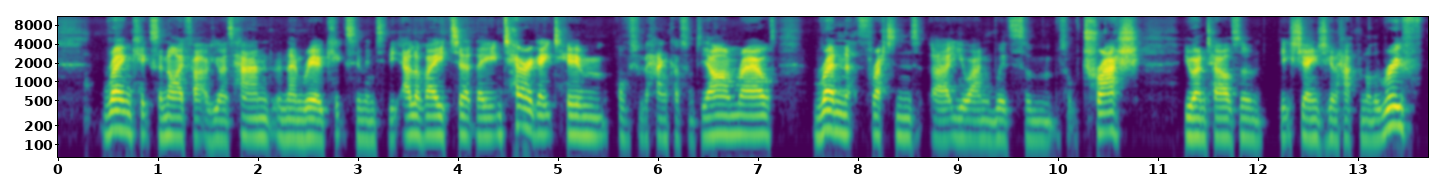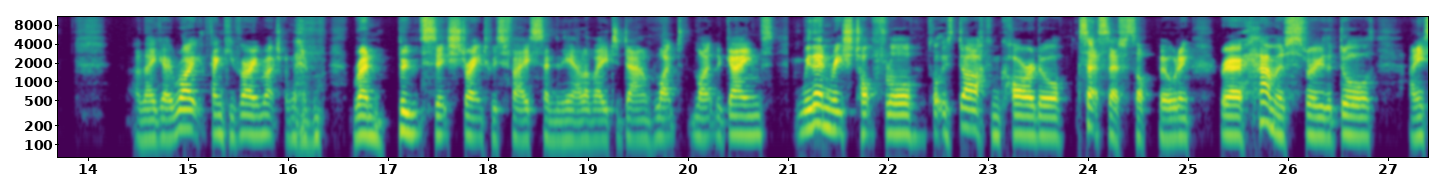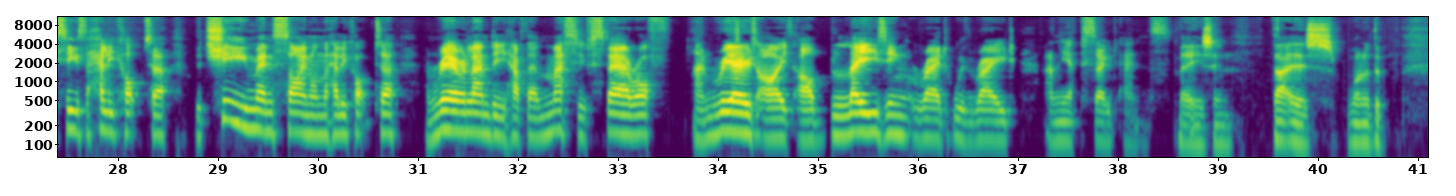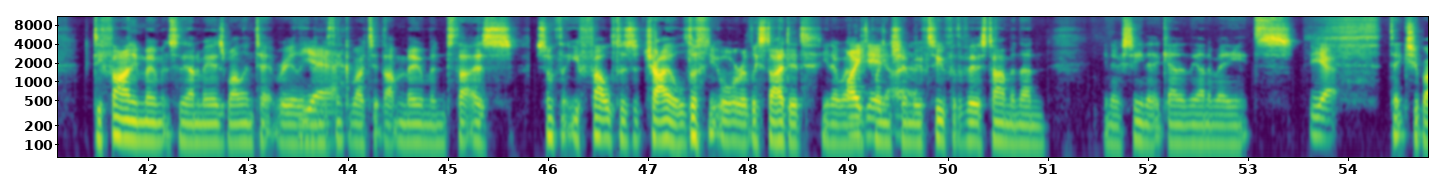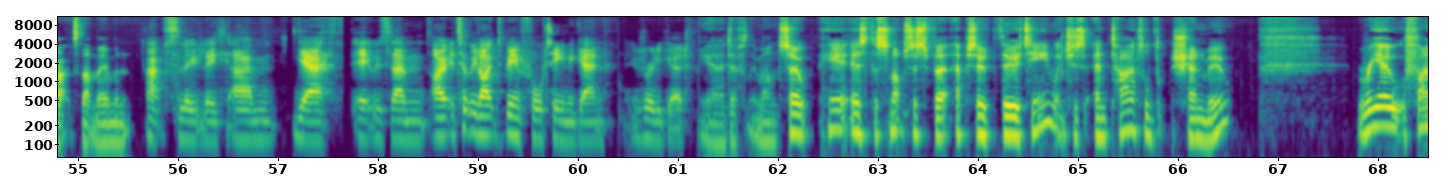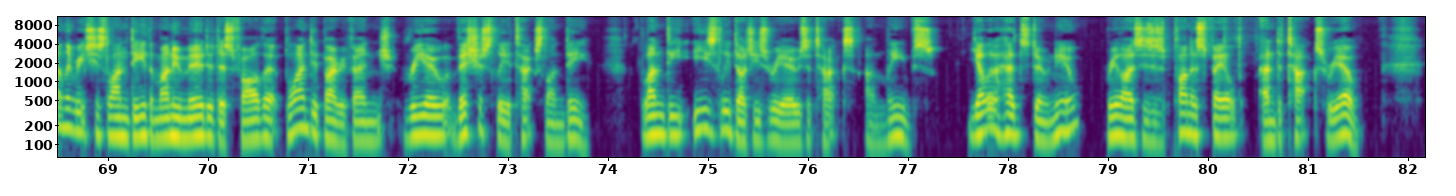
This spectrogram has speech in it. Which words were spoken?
Ren kicks a knife out of Yuan's hand, and then Rio kicks him into the elevator. They interrogate him, obviously with handcuffs onto the armrails. Ren threatens uh, Yuan with some sort of trash. Yuan tells them the exchange is going to happen on the roof. And they go, right, thank you very much. And then Ren boots it straight into his face, sending the elevator down, like, like the games. We then reach top floor, got this darkened corridor, sets their top building. Rio hammers through the doors and he sees the helicopter. The Chi men sign on the helicopter, and Rio and Landy have their massive stare off. And Rio's eyes are blazing red with rage, and the episode ends. Amazing. That is one of the defining moments of the anime as well, isn't it? Really, when you think about it, that moment that is something you felt as a child, or at least I did. You know, when I, I was did, playing uh, Shenmue two for the first time, and then you know seeing it again in the anime, it's Yeah, takes you back to that moment. absolutely. Um, yeah, it was. Um, I, it took me like to being fourteen again. It was really good. Yeah, definitely, man. So here is the synopsis for episode 13, which is entitled Shenmue. Rio finally reaches Landy, the man who murdered his father. Blinded by revenge, Rio viciously attacks Landy. Landy easily dodges Rio's attacks and leaves. Yellowhead's Dou Niu realizes his plan has failed and attacks Rio.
